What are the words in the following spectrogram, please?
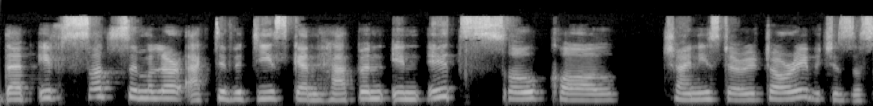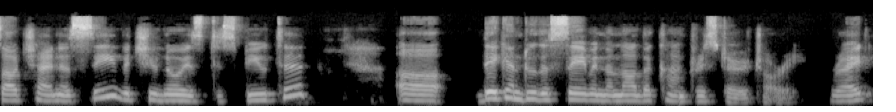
that if such similar activities can happen in its so called Chinese territory, which is the South China Sea, which you know is disputed, uh, they can do the same in another country's territory right?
